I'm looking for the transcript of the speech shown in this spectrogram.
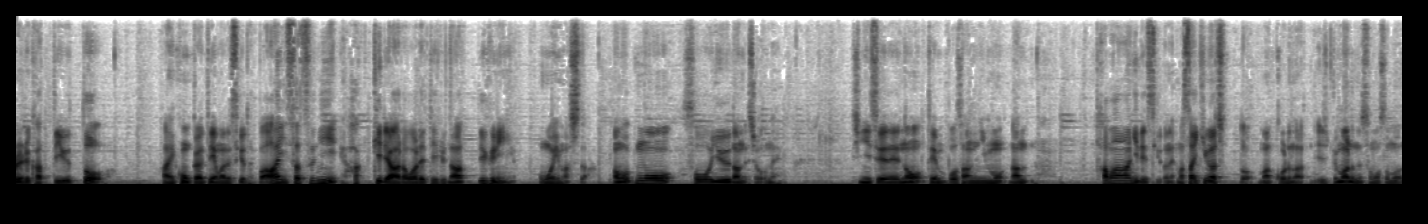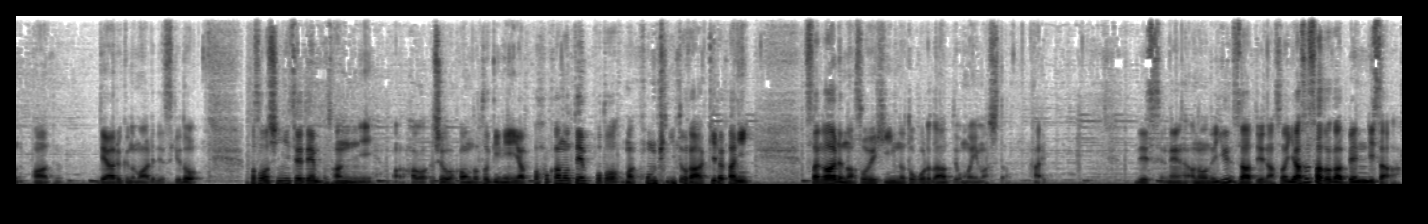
れるかっていうと、はい、今回のテーマですけど、やっぱ挨拶にはっきり現れているなっていうふうに思いました。まあ、僕もそういう、なんでしょうね。老舗の店舗さんにも、なんたまにですけどね、まあ、最近はちょっと、まあ、コロナで時期もあるんで、そもそも、まあ、出歩くのもあれですけど、まあ、その老舗店舗さんに足を運んだ時に、やっぱ他の店舗と、まあ、コンビニとか明らかに差があるのはそういう品のところだなって思いました。はい。ですよね。あの、ユーザーっていうのは、その安さとか便利さ、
